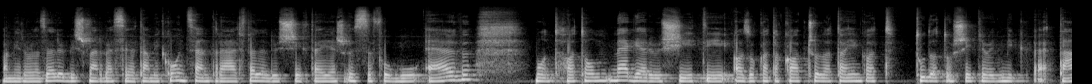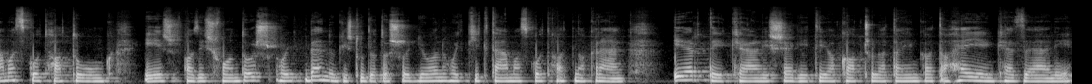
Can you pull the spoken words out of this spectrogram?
amiről az előbb is már beszéltem, ami koncentrált, felelősségteljes, összefogó elv, mondhatom, megerősíti azokat a kapcsolatainkat, tudatosítja, hogy mik támaszkodhatunk, és az is fontos, hogy bennünk is tudatosodjon, hogy kik támaszkodhatnak ránk. Értékelni segíti a kapcsolatainkat, a helyén kezelni,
